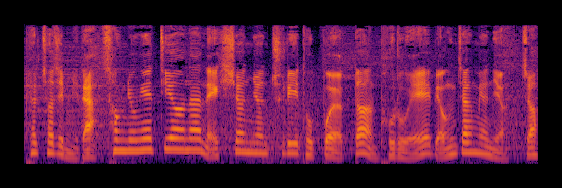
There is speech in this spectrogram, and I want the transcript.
펼쳐집니다. 성룡의 뛰어난 액션 연출이 돋보였던 부루의 명장면이었죠.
